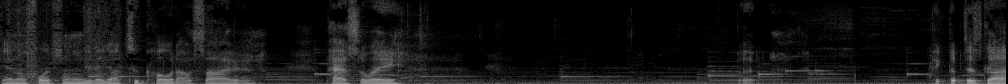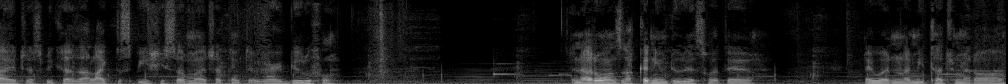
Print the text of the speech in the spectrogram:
And unfortunately, they got too cold outside and passed away. But picked up this guy just because I like the species so much. I think they're very beautiful. And the other ones, I couldn't even do this with. They, they wouldn't let me touch them at all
